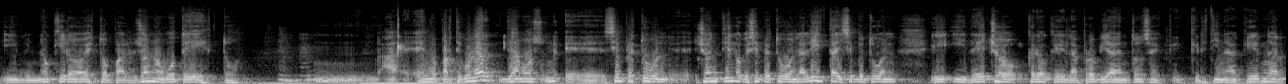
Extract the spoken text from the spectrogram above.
y no quiero esto para, yo no voté esto, Mm, en lo particular, digamos, eh, siempre estuvo, yo entiendo que siempre estuvo en la lista y siempre estuvo en, y, de hecho creo que la propia entonces Cristina Kirchner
